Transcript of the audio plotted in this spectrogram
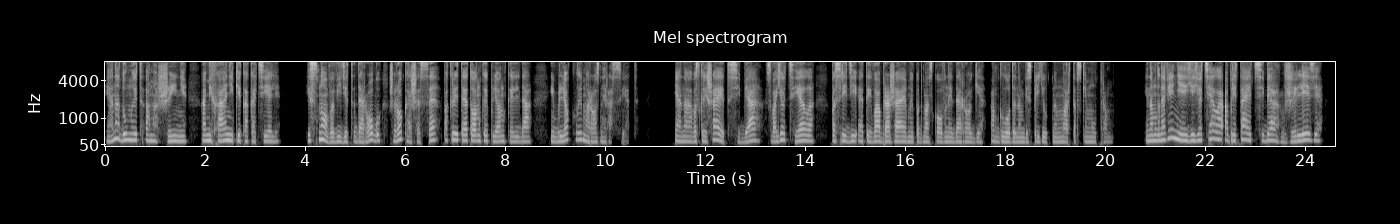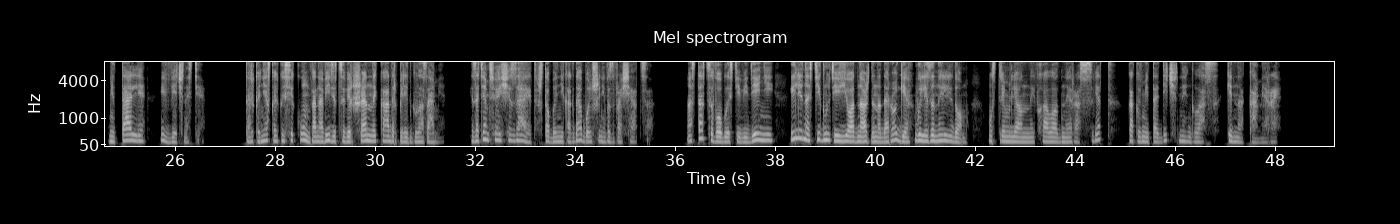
И она думает о машине, о механике, как о теле, и снова видит дорогу, широкое шоссе, покрытое тонкой пленкой льда, и блеклый морозный рассвет и она воскрешает себя, свое тело посреди этой воображаемой подмосковной дороги, обглоданным бесприютным мартовским утром. И на мгновение ее тело обретает себя в железе, металле и вечности. Только несколько секунд она видит совершенный кадр перед глазами. И затем все исчезает, чтобы никогда больше не возвращаться. Остаться в области видений — или настигнуть ее однажды на дороге, вылизанной льдом, устремленный в холодный рассвет, как в методичный глаз кинокамеры.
